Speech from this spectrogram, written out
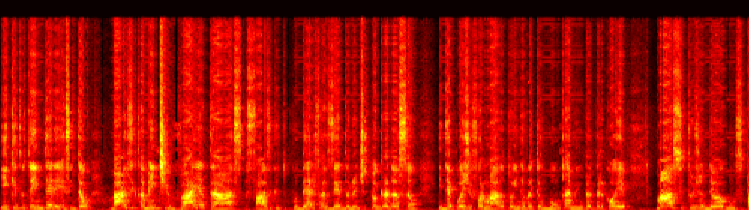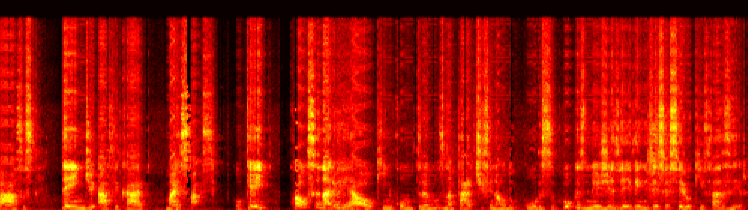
e que tu tenha interesse. Então, basicamente, vai atrás, faz o que tu puder fazer durante a tua graduação e depois de formado tu ainda vai ter um bom caminho para percorrer, mas se tu já deu alguns passos, tende a ficar mais fácil, ok? Qual o cenário real que encontramos na parte final do curso? Poucas energias e aí vem o TCC, o que fazer?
